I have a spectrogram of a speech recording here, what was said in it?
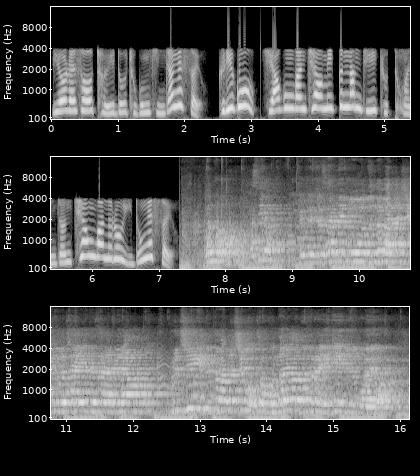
리얼해서 저희도 조금 긴장했어요. 그리고 지하공간 체험이 끝난 뒤 교통안전 체험관으로 이동했어요. 건너 가세요. 이쪽 저쪽 살피고 눈도 마주치고 차에 있는 사람이랑 그렇지 눈도 마주치고 저 건너요 눈으로 얘기해 주는 거예요.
